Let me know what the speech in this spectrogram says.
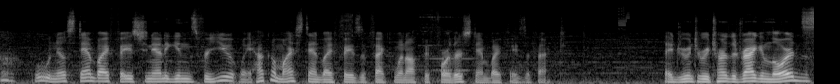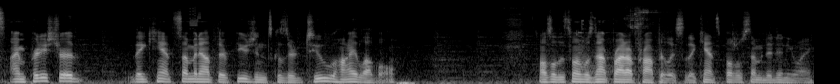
Ooh, no standby phase shenanigans for you. Wait, how come my standby phase effect went off before their standby phase effect? They drew into Return of the Dragon Lords. I'm pretty sure they can't summon out their fusions because they're too high level. Also, this one was not brought up properly, so they can't special summon it anyway.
